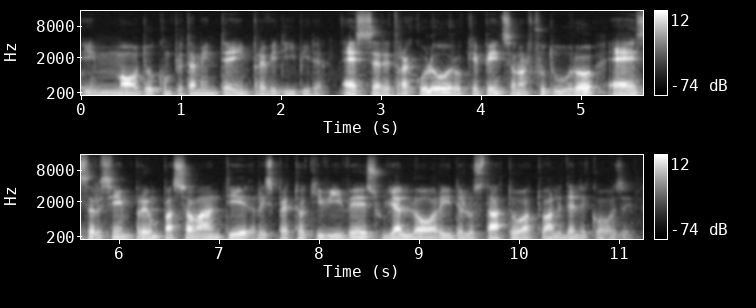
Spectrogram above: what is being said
in modo completamente imprevedibile. Essere tra coloro che pensano al futuro è essere sempre un passo avanti rispetto a chi vive sugli allori dello stato attuale delle cose.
